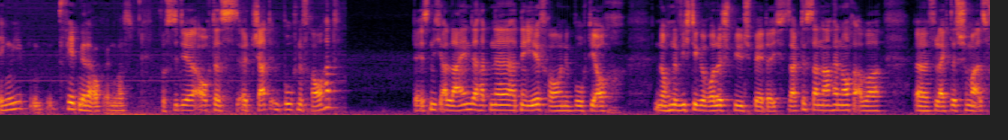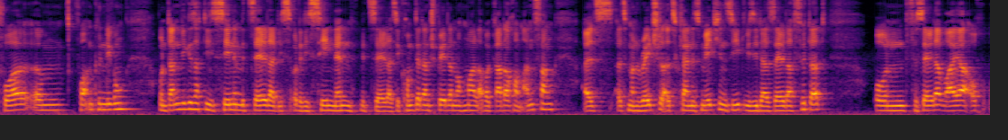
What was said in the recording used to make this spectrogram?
irgendwie fehlt mir da auch irgendwas. Wusstet ihr auch, dass äh, Judd im Buch eine Frau hat? Der ist nicht allein, der hat eine, hat eine Ehefrau in dem Buch, die auch noch eine wichtige Rolle spielt später. Ich sage das dann nachher noch, aber äh, vielleicht das schon mal als Vor, ähm, Vorankündigung. Und dann, wie gesagt, die Szene mit Zelda, die, oder die Szenen mit Zelda. Sie kommt ja dann später nochmal, aber gerade auch am Anfang, als, als man Rachel als kleines Mädchen sieht, wie sie da Zelda füttert. Und für Zelda war ja auch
